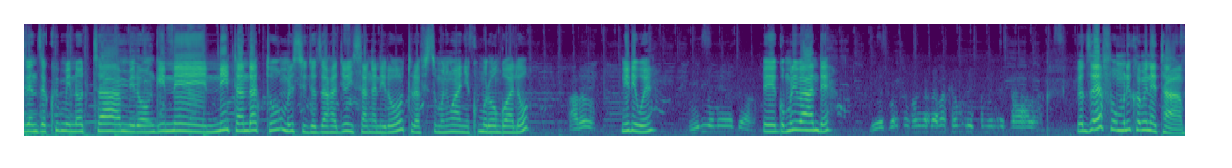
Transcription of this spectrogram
zirenze ku minota mirongo ine n'itandatu muri studio za radiyo isanganiro. Turafise umunywanyi ku murongo alo Alo, mwiriwe? Mwiriwe neza. yego muri bande? Nabaka muri komine tama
